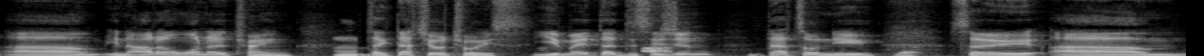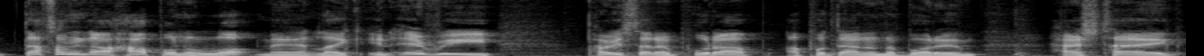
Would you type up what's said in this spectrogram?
um, you know, I don't want to train. It's like that's your choice. You made that decision. That's on you. Yeah. So um, that's something I harp on a lot, man. Like in every post that I put up, I put down on the bottom hashtag.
